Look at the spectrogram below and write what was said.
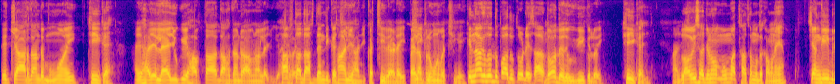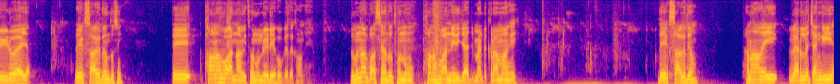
ਤੇ ਚਾਰ ਦੰਦ ਮੂੰਹ ਆ ਜੀ। ਠੀਕ ਹੈ। ਹਜੇ ਹਜੇ ਲੈ ਜੂਗੀ ਹਫਤਾ 10 ਦਿਨ ਆਰਾਮ ਨਾਲ ਲੈ ਜੂਗੀ। ਹਜੇ ਹਫਤਾ 10 ਦਿਨ ਦੀ ਕੱਚੀ। ਹਾਂਜੀ ਹਾਂਜੀ ਕੱਚੀ ਵੈੜਾ ਜੀ। ਪਹਿਲਾ ਠੀਕ। ਪਲੂਣ ਬੱਚੀ ਹੈ ਜੀ। ਕਿੰਨਾ ਕੁ ਦੁੱਧ ਪਾ ਦੂ ਤੁਹਾਡੇ ਹਿਸਾਬ ਨਾਲ? ਦੁੱਧ ਦੇ ਦੂਗੀ 20 ਕਿਲੋ ਜੀ। ਠੀਕ ਹੈ ਜੀ। ਹਾਂਜੀ। ਲਓ ਵੀ ਸੱਜਣੋ ਮੂੰਹ ਮੱਥਾ ਤੁਹਾਨੂੰ ਦਿਖਾਉਣੇ ਆ। ਚੰਗੀ ਬਰੀਡ ਹੋਇਆ ਜਾਂ। ਦੇਖ ਸਕਦੇ ਹੋ ਤੁਸੀਂ। ਤੇ ਥਣ ਹਵਾਨਾ ਵੀ ਤੁਹਾਨੂੰ ਨੇੜੇ ਹੋ ਕੇ ਦਿਖਾਉਣੇ ਆ ਦੋਨਾਂ ਪਾਸਿਆਂ ਤੋਂ ਤੁਹਾਨੂੰ ਥਣ ਹਵਾਨੇ ਦੀ ਜੱਜਮੈਂਟ ਕਰਾਵਾਂਗੇ। ਦੇਖ ਸਕਦੇ ਹੋ ਥਣਾ ਦੀ ਵਿਰਲ ਚੰਗੀ ਆ।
